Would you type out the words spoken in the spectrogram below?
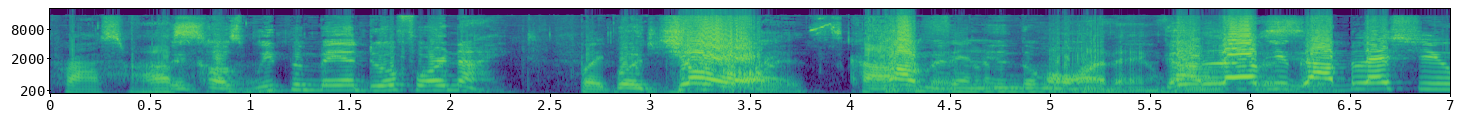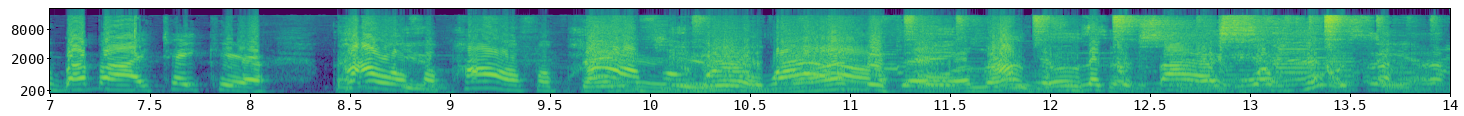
Prosper. Awesome. because weeping may endure for a night. But, But joy comes coming in, the morning. morning. We God love you. you. God bless you. Bye bye. Take care. Thank powerful, you. powerful, powerful. you. Good. Wow. Wonderful. I love I'm just electrified what you were saying.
